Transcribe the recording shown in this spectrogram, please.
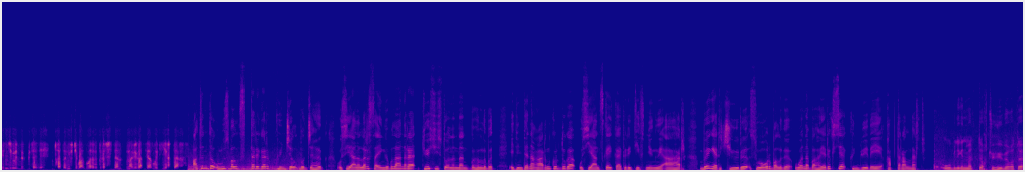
бензимит бит нефтебазалар гітікасыстен навигациялық ехтақ. Атында улус балык сыттарыгар күнжыл былжahык. Усияналар сайынгы буланара 400 тоннандан быһыллыбыт. Эдинтен аңарын курдуга Усиянскай кооператив нөңүе ағар. Бөңер чыыры суогур балыгы уана баһайар үксе күндүебейи каптараллар. У билген мәлтөх чөһү бөгөтө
